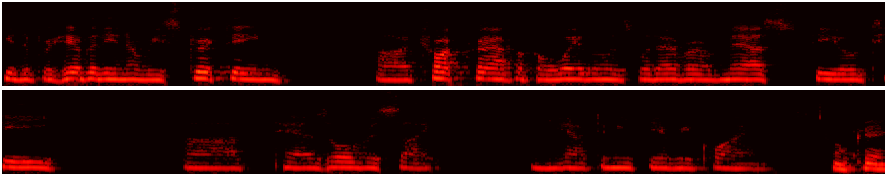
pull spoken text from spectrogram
either prohibiting or restricting, uh, truck traffic or weight limits, whatever, Mass DOT, uh, has oversight, and you have to meet their requirements. okay.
